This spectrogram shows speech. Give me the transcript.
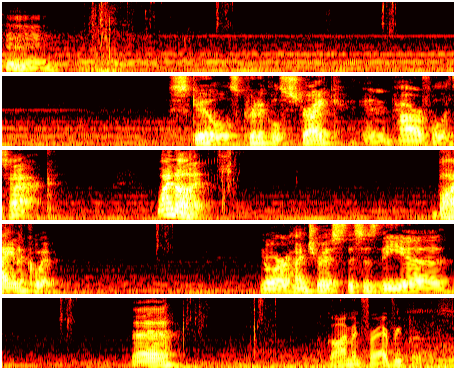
Hmm. Skills, critical strike, and powerful attack. Why not? Buy and equip. Nor Huntress, this is the, uh... Eh. A garment for every purpose.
